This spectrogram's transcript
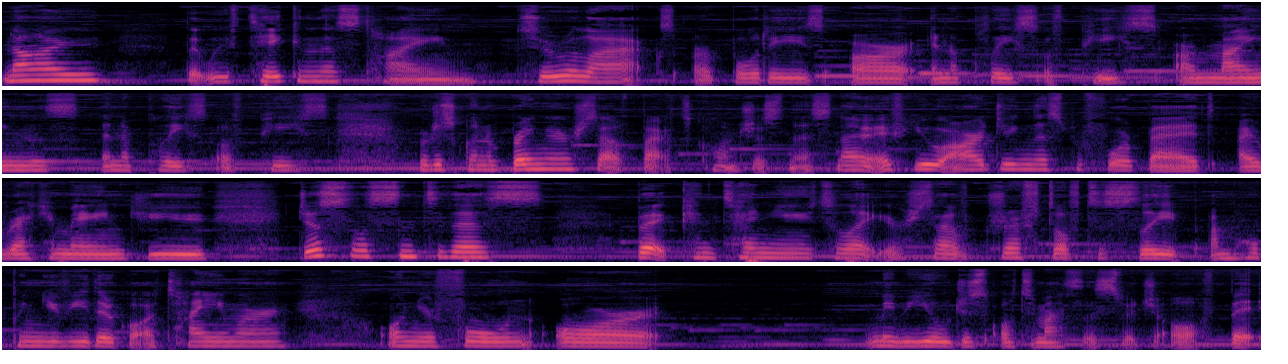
Now that we've taken this time to relax, our bodies are in a place of peace, our minds in a place of peace. We're just going to bring ourselves back to consciousness. Now, if you are doing this before bed, I recommend you just listen to this but continue to let yourself drift off to sleep. I'm hoping you've either got a timer on your phone or maybe you'll just automatically switch it off, but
